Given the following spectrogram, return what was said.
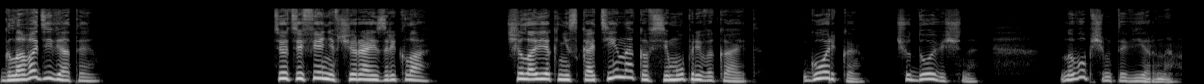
Глава девятая. Тетя Феня вчера изрекла. Человек не скотина, ко всему привыкает. Горько, чудовищно, но, в общем-то, верно.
